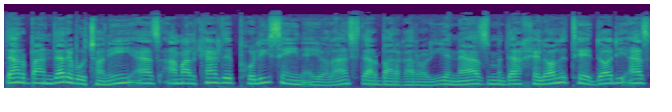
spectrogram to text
در بندر بوتانی از عملکرد پلیس این ایالت در برقراری نظم در خلال تعدادی از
